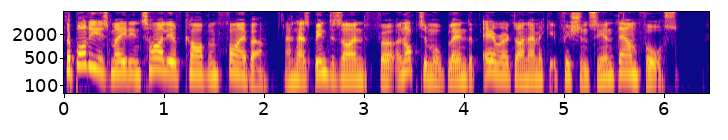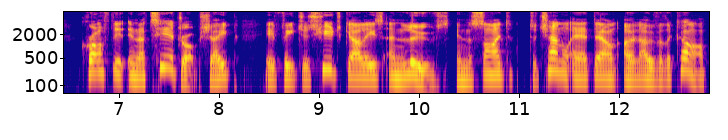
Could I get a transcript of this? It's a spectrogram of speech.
The body is made entirely of carbon fibre and has been designed for an optimal blend of aerodynamic efficiency and downforce. Crafted in a teardrop shape, it features huge gullies and louvres in the side to channel air down and over the car,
